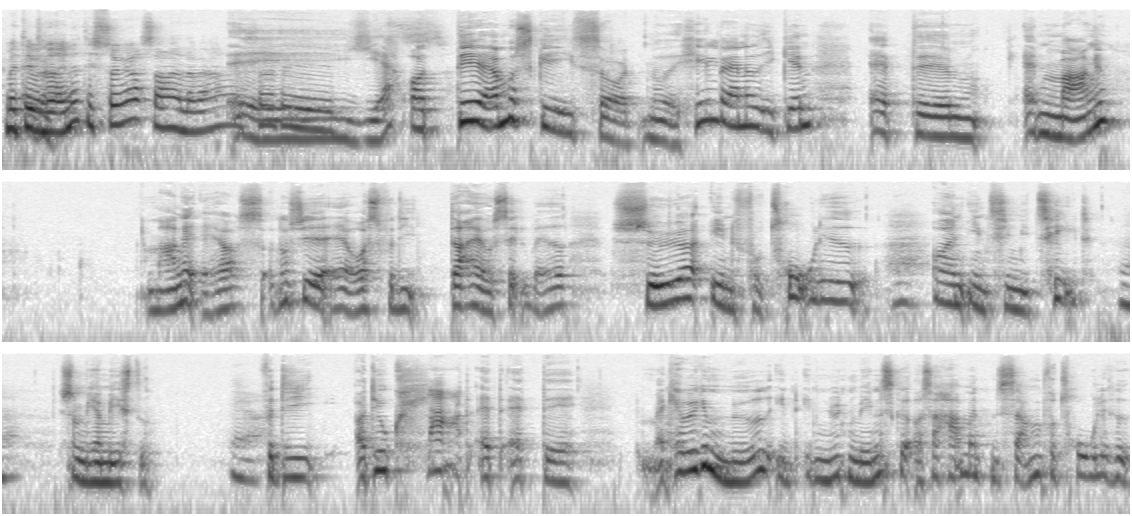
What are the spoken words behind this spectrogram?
Men det er jo noget andet, de søger så, eller hvad? Øh, så er det... Ja, og det er måske så noget helt andet igen, at, øh, at mange, mange af os, og nu siger jeg af os, fordi der har jeg jo selv været, søger en fortrolighed og en intimitet, ja. som vi har mistet. Ja. Fordi og det er jo klart, at, at øh, man kan jo ikke møde et, et nyt menneske, og så har man den samme fortrolighed,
